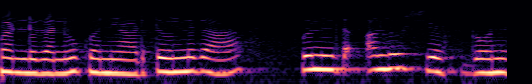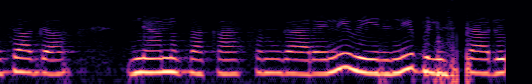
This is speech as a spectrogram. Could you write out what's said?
పండుగను కొనియాడుతూ ఉండగా పునీత అలూషియస్ గోనసాగా జ్ఞాన ప్రకాశం గారని వీరిని పిలుస్తారు.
